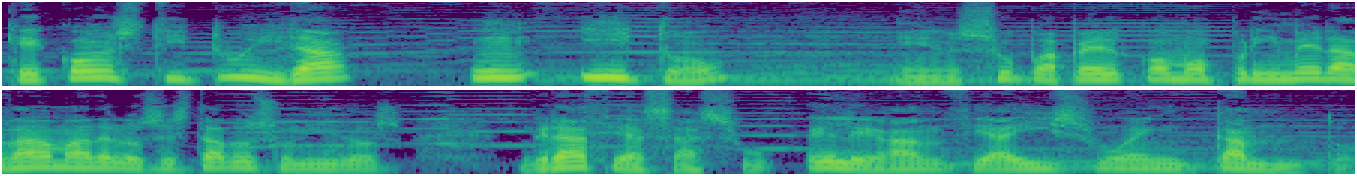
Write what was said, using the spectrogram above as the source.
que constituirá un hito en su papel como primera dama de los Estados Unidos gracias a su elegancia y su encanto.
